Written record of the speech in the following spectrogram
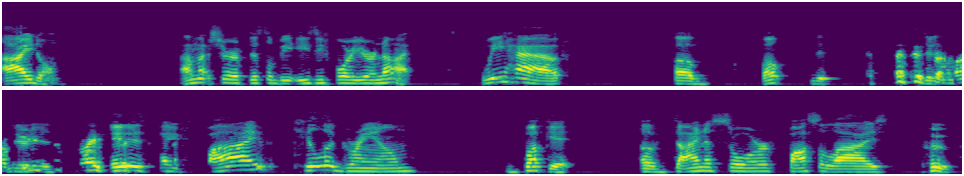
item. I'm not sure if this will be easy for you or not. We have a well, Did- there it is. right? It is a five kilogram bucket of dinosaur fossilized poop.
